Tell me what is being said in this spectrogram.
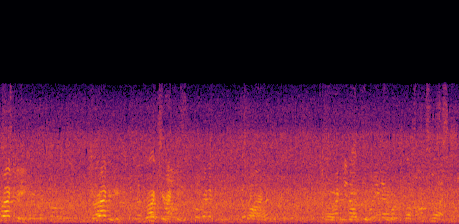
Trekking. Trekking. Trekking. Sorry. Trekking on three, we're plus.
